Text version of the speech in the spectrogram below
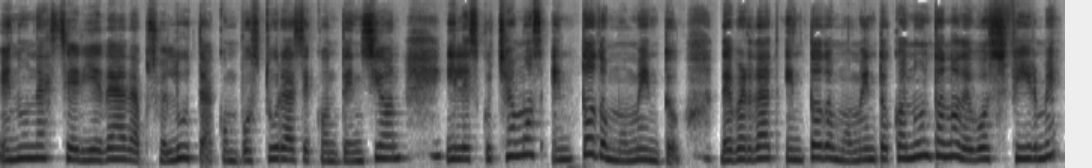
en una seriedad absoluta, con posturas de contención y le escuchamos en todo momento, de verdad, en todo momento, con un tono de voz firme,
